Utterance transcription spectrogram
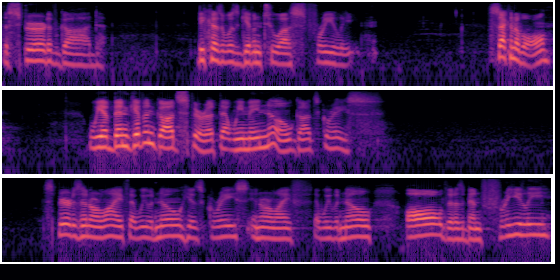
the Spirit of God because it was given to us freely. Second of all, we have been given God's Spirit that we may know God's grace. Spirit is in our life that we would know His grace in our life, that we would know all that has been freely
